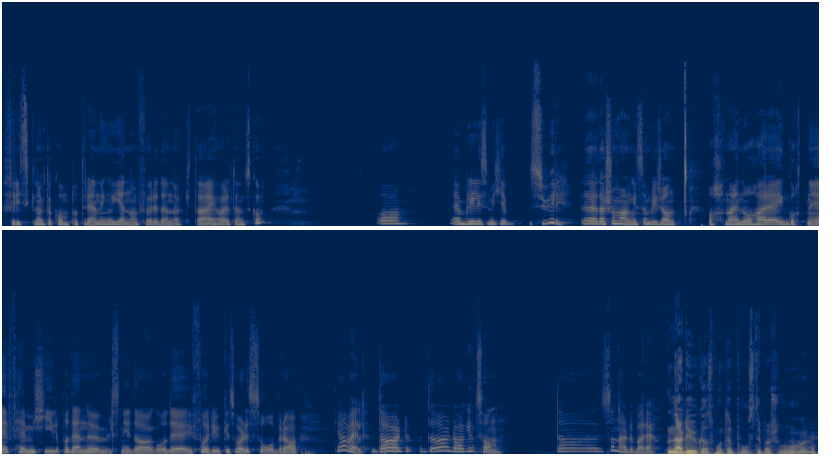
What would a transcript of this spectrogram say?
frisk nok til å komme på trening og gjennomføre den økta jeg har et ønske om. Og jeg blir liksom ikke sur. Det er, det er så mange som blir sånn åh nei, nå har jeg gått ned fem kilo på den øvelsen i dag, og det, i forrige uke så var det så bra. Ja vel, da, da er dagen sånn. Da, sånn er det bare. Men er du i utgangspunktet en positiv person? Eller?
